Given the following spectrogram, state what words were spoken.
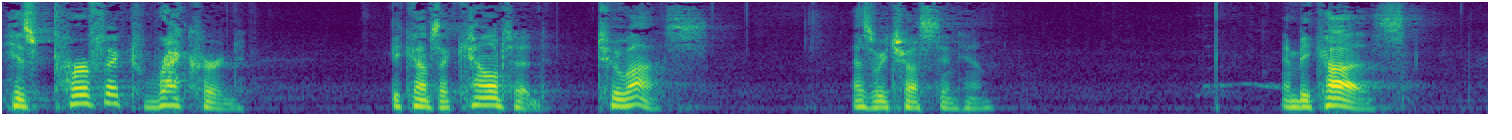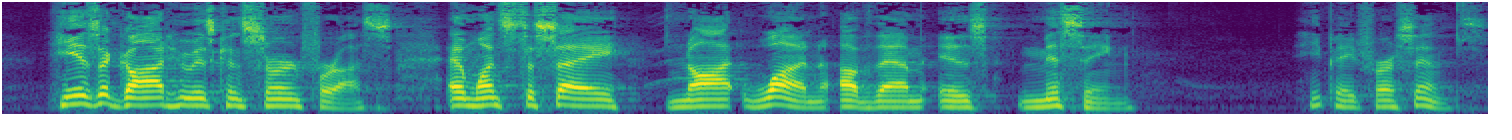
His perfect record becomes accounted to us as we trust in Him and because He is a God who is concerned for us and wants to say, not one of them is missing. He paid for our sins.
